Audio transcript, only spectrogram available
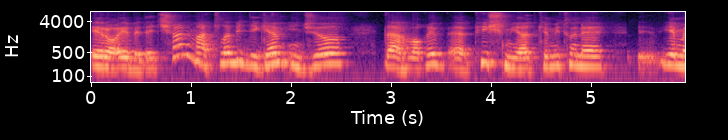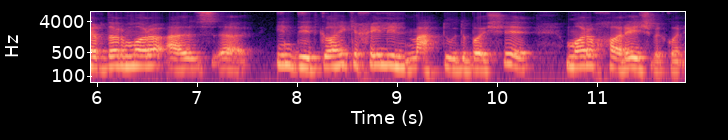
ارائه بده. چند مطلب دیگه هم اینجا در واقع پیش میاد که می‌تونه یه مقدار ما رو از این دیدگاهی که خیلی محدود باشه ما رو خارج بکنه.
